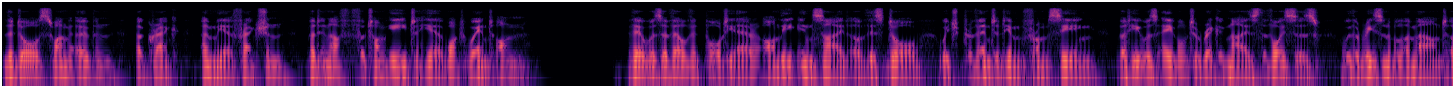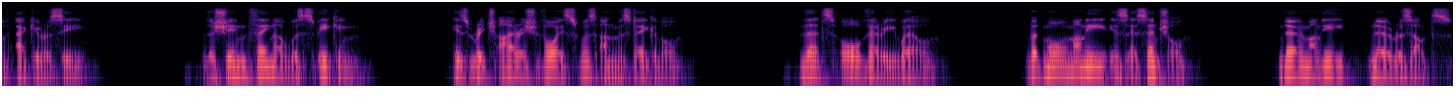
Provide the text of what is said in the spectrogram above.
The door swung open, a crack, a mere fraction, but enough for Tom E to hear what went on. There was a velvet portiere on the inside of this door, which prevented him from seeing, but he was able to recognize the voices, with a reasonable amount of accuracy. The Sinn Feiner was speaking. His rich Irish voice was unmistakable. That's all very well. But more money is essential. No money, no results.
